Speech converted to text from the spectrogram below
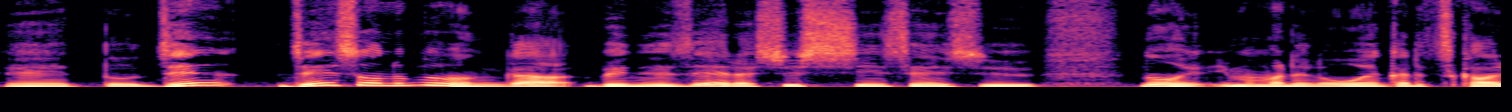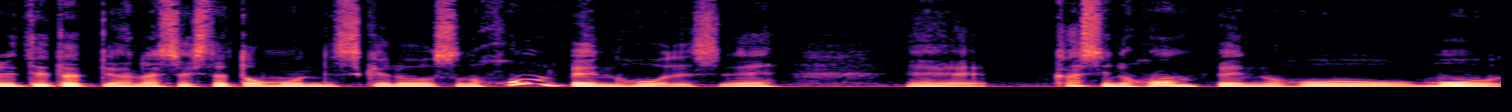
えーと、前前奏の部分がベネズエラ出身選手の今までの応援歌で使われてたっていう話はしたと思うんですけどその本編の方ですね、えー、歌詞の本編の方も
